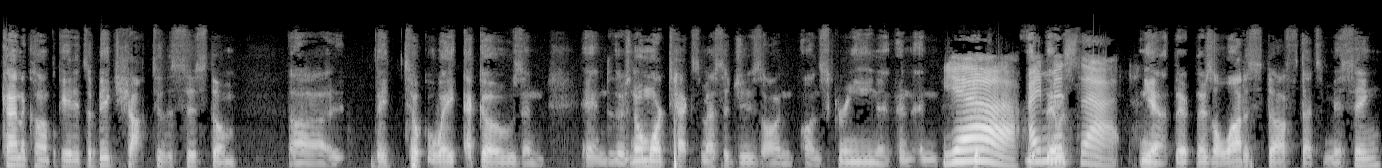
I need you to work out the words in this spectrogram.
kind of complicated. It's a big shock to the system. Uh, they took away echoes and and there's no more text messages on on screen and and, and Yeah, there- I there miss was- that. yeah there, there's a lot of stuff that's missing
